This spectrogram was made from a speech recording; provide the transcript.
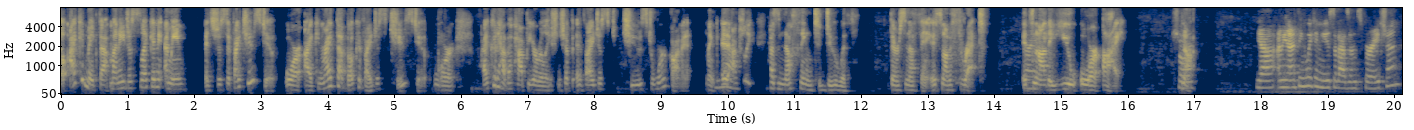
oh i can make that money just like any i mean it's just if i choose to or i can write that book if i just choose to or i could have a happier relationship if i just choose to work on it like it actually has nothing to do with there's nothing it's not a threat it's Right. not a you or i Sure. No. Yeah. I mean, I think we can use it as inspiration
